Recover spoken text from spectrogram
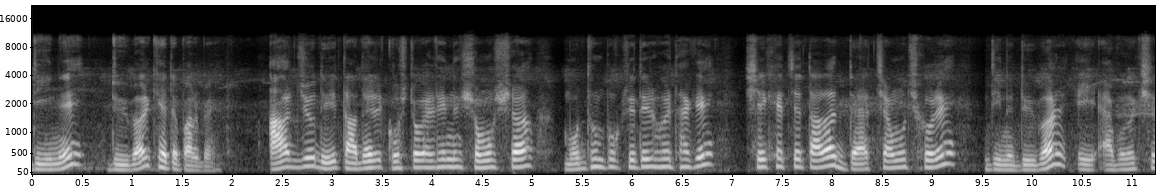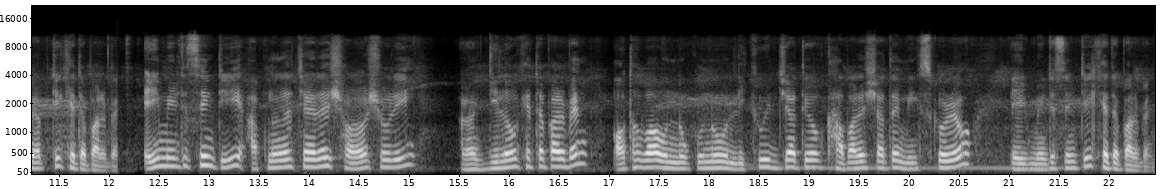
দিনে দুইবার খেতে পারবে। আর যদি তাদের কোষ্ঠকাঠিন্যের সমস্যা মধ্যম প্রকৃতির হয়ে থাকে সেক্ষেত্রে তারা দেড় চামচ করে দিনে দুইবার এই অ্যাবোলেক সিরাপটি খেতে পারবেন। এই মেডিসিনটি আপনারা চাইলে সরাসরি গিলেও খেতে পারবেন অথবা অন্য কোনো লিকুইড জাতীয় খাবারের সাথে মিক্স করেও এই মেডিসিনটি খেতে পারবেন।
